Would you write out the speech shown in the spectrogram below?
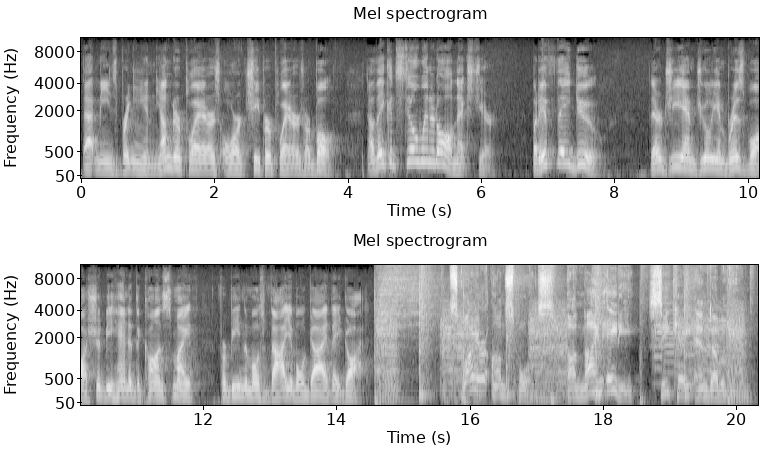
That means bringing in younger players or cheaper players or both. Now, they could still win it all next year. But if they do, their GM, Julien BriseBois, should be handed the Conn Smythe for being the most valuable guy they got. Squire on Sports on 980 CKNW.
